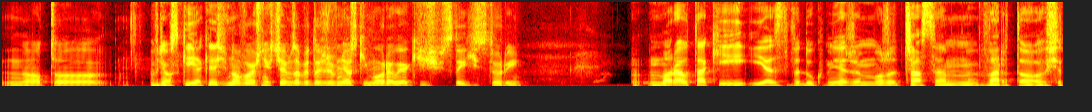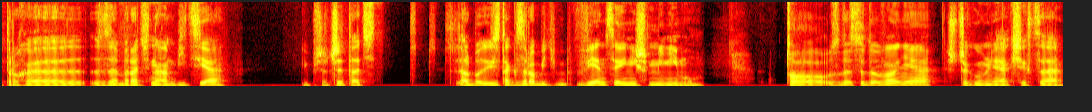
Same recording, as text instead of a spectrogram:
no to... Wnioski jakieś? No właśnie chciałem zapytać o wnioski, morał jakiś z tej historii. Morał taki jest według mnie, że może czasem warto się trochę zebrać na ambicje i przeczytać, albo tak zrobić więcej niż minimum. To zdecydowanie. Szczególnie jak się chce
